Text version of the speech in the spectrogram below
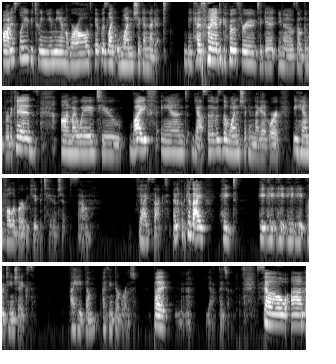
honestly, between you, me, and the world, it was like one chicken nugget because I had to go through to get, you know, something for the kids on my way to life. And yeah, so it was the one chicken nugget or the handful of barbecued potato chips. So yeah, I sucked. And because I hate, hate, hate, hate, hate, hate protein shakes. I hate them. I think they're gross. But yeah, they sucked. So um,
